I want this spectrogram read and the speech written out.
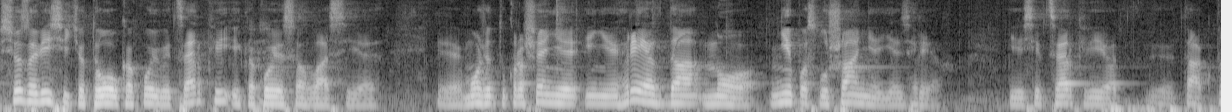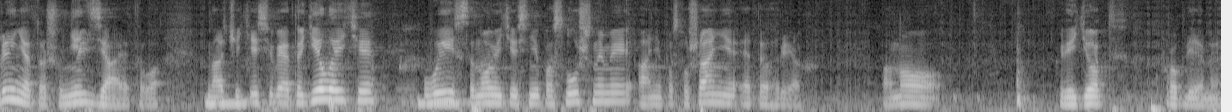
все зависит от того, в какой вы церкви и какое согласие. Э, Может, украшение и не грех, да, но непослушание есть грех. Если в церкви вот, э, так принято, что нельзя этого, значит, если вы это делаете, вы становитесь непослушными, а непослушание – это грех. Оно ведет к проблеме.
